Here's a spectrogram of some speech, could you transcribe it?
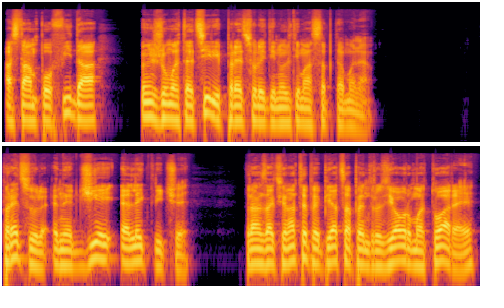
Asta în pofida înjumătățirii prețului din ultima săptămână. Prețul energiei electrice tranzacționate pe piața pentru ziua următoare,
